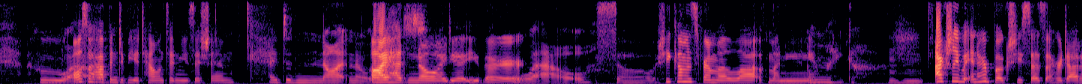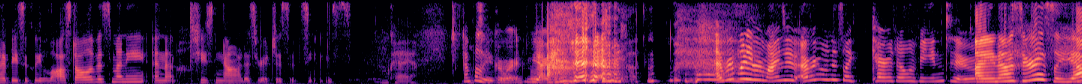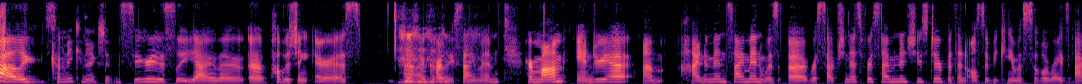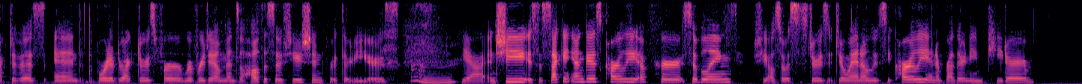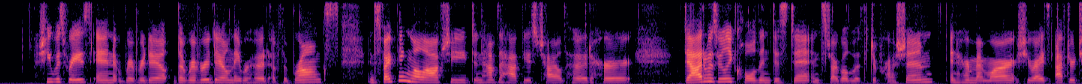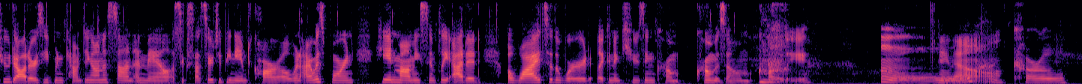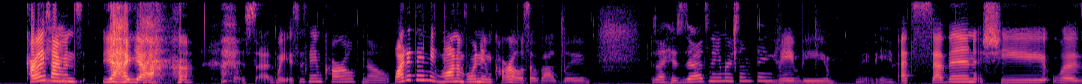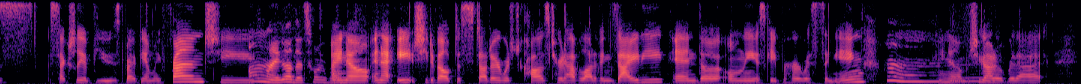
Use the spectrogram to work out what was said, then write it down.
who also happened to be a talented musician. I did not know. That. I had no idea either. Wow. So she comes from a lot of money. Oh my god. hmm Actually, but in her book, she says that her dad had basically lost all of his money and that she's not as rich as it seems. Okay. I believe her word for yeah. Everybody reminds me. of Everyone is like Cara Delevingne too. I know, seriously, yeah, like so many connections. seriously, yeah, the uh, publishing heiress, uh, Carly Simon. Her mom, Andrea um, Heinemann Simon, was a receptionist for Simon and Schuster, but then also became a civil rights activist and the board of directors for Riverdale Mental Health Association for 30 years. Hmm. Yeah, and she is the second youngest Carly of her siblings. She also has sisters Joanna, Lucy, Carly, and a brother named Peter. She was raised in Riverdale, the Riverdale neighborhood of the Bronx, and despite being well off, she didn't have the happiest childhood. Her dad was really cold and distant and struggled with depression. In her memoir, she writes After two daughters, he'd been counting on a son, a male, a successor to be named Carl. When I was born, he and mommy simply added a Y to the word like an accusing chrom- chromosome, Carly. Oh. I know. Carl. Carly E. Simon's. Yeah, yeah. That is sad. Wait, is his name Carl? No. Why did they na- want a boy named Carl so badly? Is that his dad's name or something? Maybe. Maybe. At seven, she was sexually abused by a family friend. She Oh my god, that's horrible. I know. And at eight, she developed a stutter, which caused her to have a lot of anxiety. And the only escape for her was singing. Hmm. I know, but she got over that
